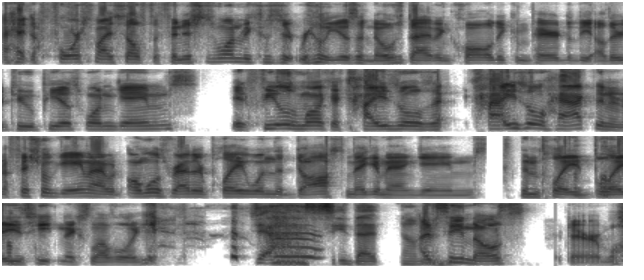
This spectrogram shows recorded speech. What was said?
I had to force myself to finish this one because it really is a nosedive in quality compared to the other two PS1 games. It feels more like a Kaizo Kaizo hack than an official game. I would almost rather play one of the DOS Mega Man games than play Blaze Heatnik's level again. yeah, see that. I've seen those. They're terrible.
